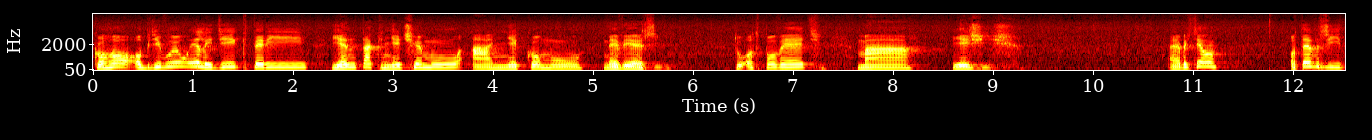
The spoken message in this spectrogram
koho obdivují i lidi, kteří jen tak něčemu a někomu nevěří. Tu odpověď má Ježíš. A já bych chtěl otevřít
